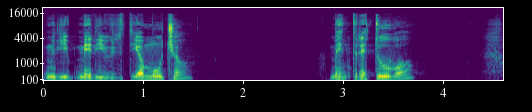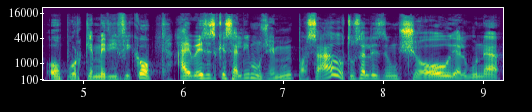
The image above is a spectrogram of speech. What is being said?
me divirtió mucho? ¿Me entretuvo? O porque me edificó. Hay veces que salimos, y a mí me ha pasado, tú sales de un show, de, alguna,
